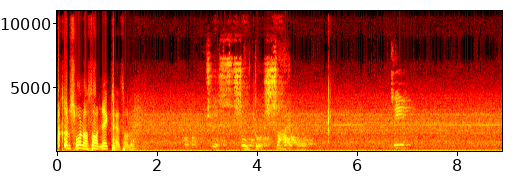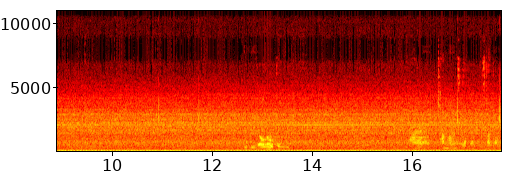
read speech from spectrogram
I could have sworn I saw neck tats on him. Just shoot the shot. See? Alright, time. Stop that. Stop that.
